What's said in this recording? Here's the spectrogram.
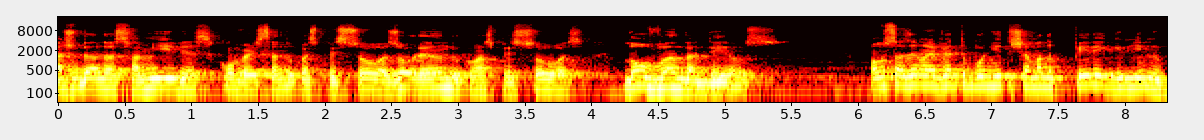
ajudando as famílias, conversando com as pessoas, orando com as pessoas, louvando a Deus. Vamos fazer um evento bonito chamado Peregrino.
